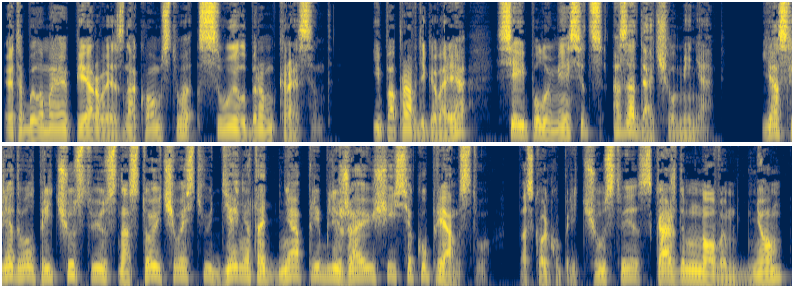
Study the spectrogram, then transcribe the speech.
Это было мое первое знакомство с Уилбрам Крессент, и, по правде говоря, сей полумесяц озадачил меня я следовал предчувствию с настойчивостью день ото дня приближающийся к упрямству, поскольку предчувствие с каждым новым днем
